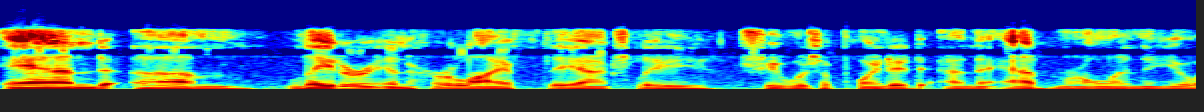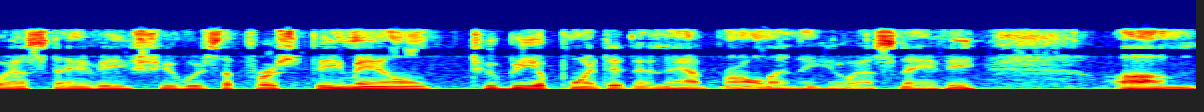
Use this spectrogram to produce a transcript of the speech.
And um, later in her life, they actually she was appointed an admiral in the U.S. Navy. She was the first female to be appointed an admiral in the U.S. Navy. Um,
